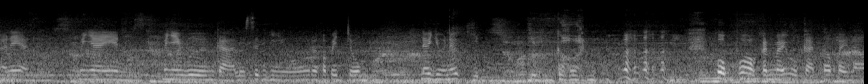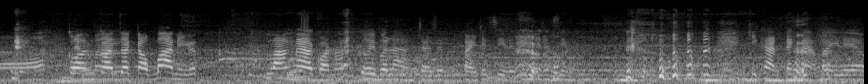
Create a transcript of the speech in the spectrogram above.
อันนี้อันไม่ใหญ่อันไม่ใหญ่เวิงกะรู้สึกหิวแล้วก็ไปจมแนวอยู่แนวกินกินก่อนพบพอกันไว้โอกาสต่อไปเนาะก่อนก่อนจะกลับบ้านนี่ก็ ล้างหน้าก่อนนะ เอ้ยบลางจะจะไปจักสีแล้วจะมีจักสีแล้วขี้ขานแต่งหน้าใหม่แล้ว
